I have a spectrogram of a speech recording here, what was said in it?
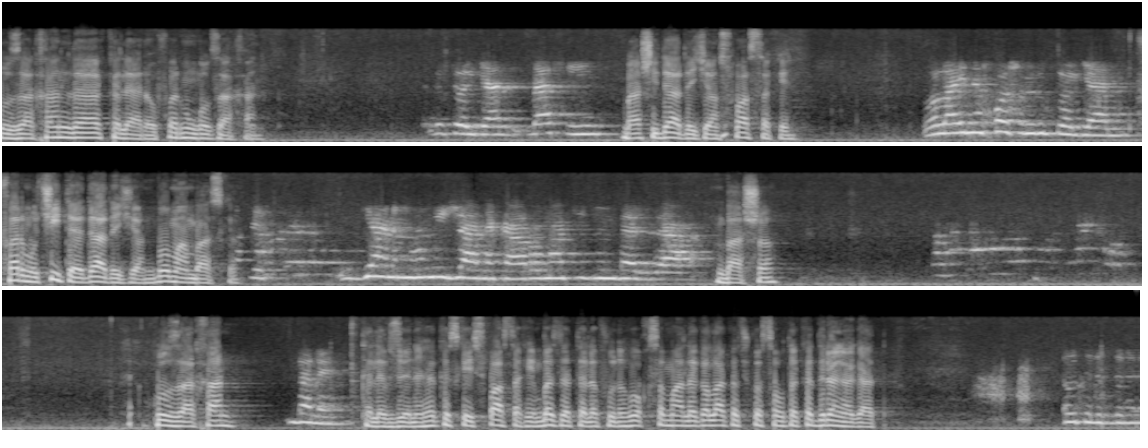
گوڵزار خان لە کەلارەوە فەرموو گوڵزار خان. دکتۆر گیان باشی؟ باشی دادە گیان سوپاست دەکەین. وەڵایی نەخۆشم دکتۆر گیان. فەرموو چیتە دادە گیان بۆمان باسکە. گیانم هەمووی ژانەکە ڕۆماتیزمم بەرزە. باشە گوڵزار خان بەڵێ. تەلەفزیۆنەکە کز کەی سوپاست دەکەین بەس لە تەلەفونەکەوە قسەمان لەگەڵ ئەکە چونکە سەوتەکە درەنگ ئەگات. ئەو تەلەفزیۆنە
